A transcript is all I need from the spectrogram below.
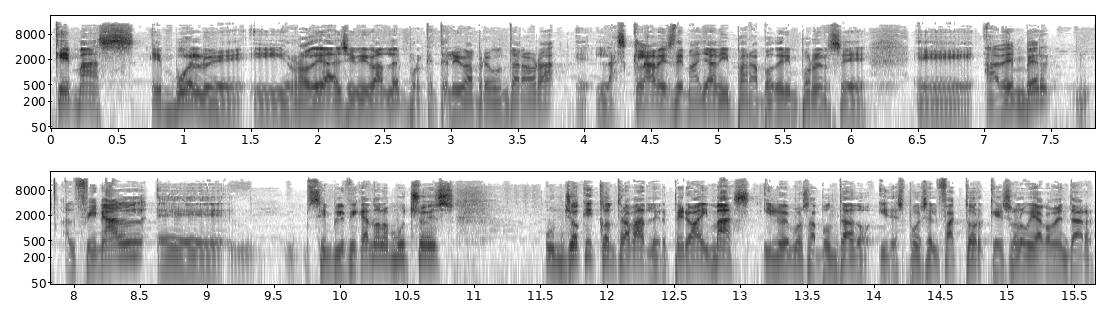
qué más envuelve y rodea a Jimmy Butler, porque te lo iba a preguntar ahora, eh, las claves de Miami para poder imponerse eh, a Denver. Al final, simplificándolo mucho, es un jockey contra Butler, pero hay más y lo hemos apuntado. Y después el factor, que eso lo voy a comentar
